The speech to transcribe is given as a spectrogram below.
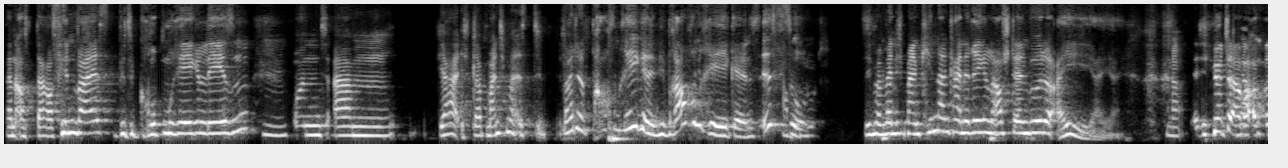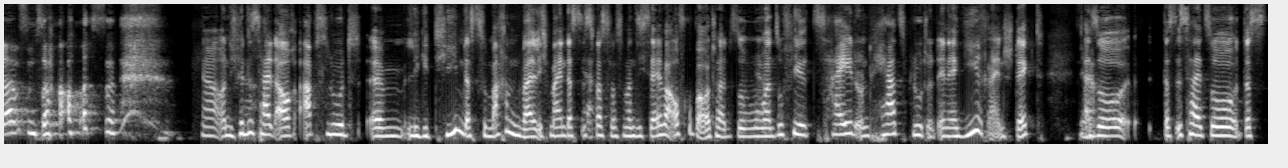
dann auch darauf hinweist, bitte Gruppenregel lesen. Hm. Und ähm, ja, ich glaube, manchmal ist, Leute brauchen Regeln, die brauchen Regeln. Es ist so. Absolut. Ich meine, wenn ich meinen Kindern keine Regeln aufstellen würde, ei, ei, ei. Ja. Die Hütte aber am liebsten zu Hause. Ja, und ich finde es halt auch absolut ähm, legitim, das zu machen, weil ich meine, das ist Ja. was, was man sich selber aufgebaut hat, so wo Ja. man so viel Zeit und Herzblut und Energie reinsteckt. Also das ist halt so das,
